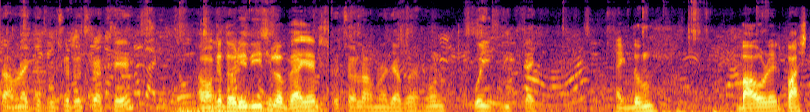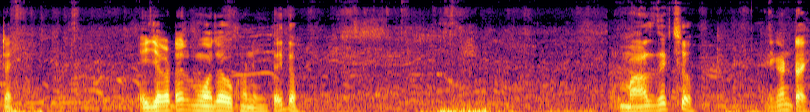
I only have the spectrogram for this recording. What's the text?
তো আমরা একটু ফুচকা টুচকা খেয়ে আমাকে ধরিয়ে দিয়েছিল ব্যাগের। তো চলো আমরা যাব এখন ওই দিকটায়, একদম বাউরের পাশটায়। এই জায়গাটার মজা ওখানেই, তাই তো? মাছ দেখছ? এখানটায়।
